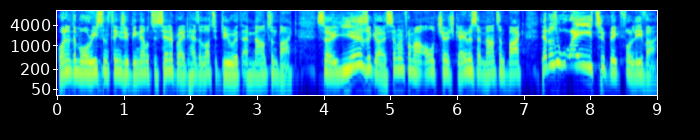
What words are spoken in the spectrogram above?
One of the more recent things we've been able to celebrate has a lot to do with a mountain bike. So, years ago, someone from our old church gave us a mountain bike that was way too big for Levi.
